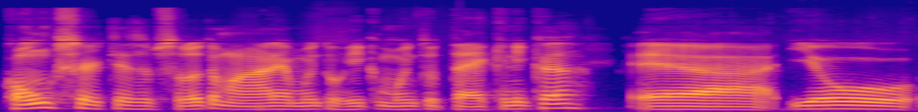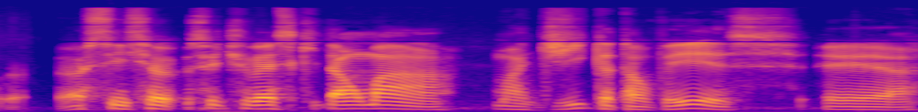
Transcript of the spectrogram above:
com certeza absoluta, é uma área muito rica, muito técnica. É, e eu, assim, se eu, se eu tivesse que dar uma uma dica, talvez, é,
